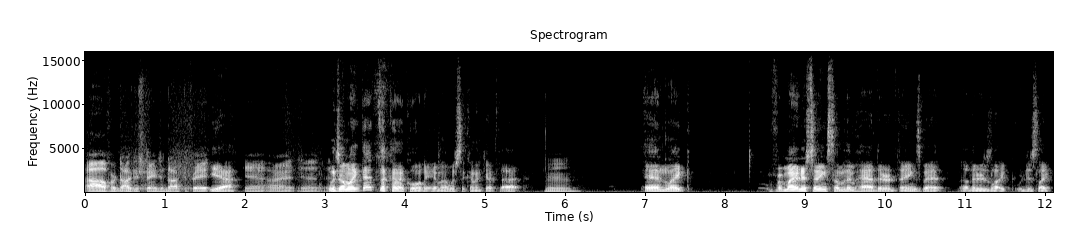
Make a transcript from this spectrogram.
Oh, for Doctor Strange and Doctor Fate. Yeah. Yeah. All right. Yeah. yeah. Which I'm like, that's a kind of cool name. I wish they kind of kept that. Yeah. And like, from my understanding, some of them had their things, but others like were just like,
